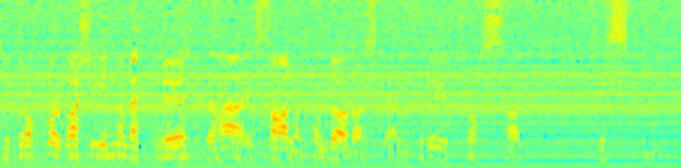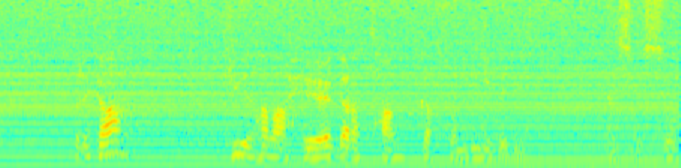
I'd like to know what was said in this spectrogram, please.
Så dropper du kanskje innom et møte her i salen på lørdagskvelden, for du er jo tross alt kristen. Vet du hva? Gud han har høyere tanker for livet ditt enn som så.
